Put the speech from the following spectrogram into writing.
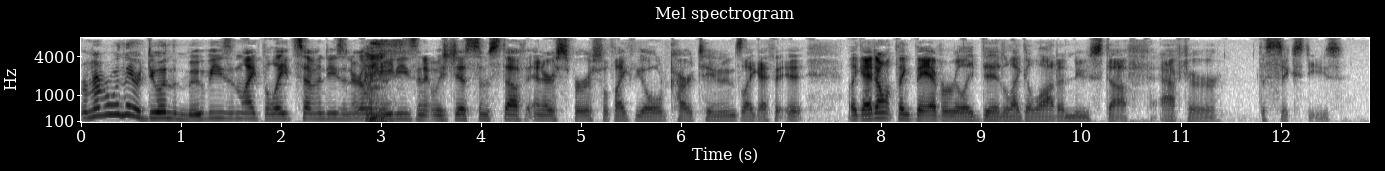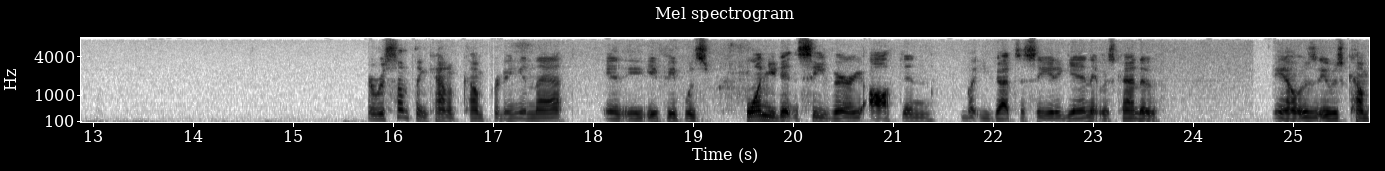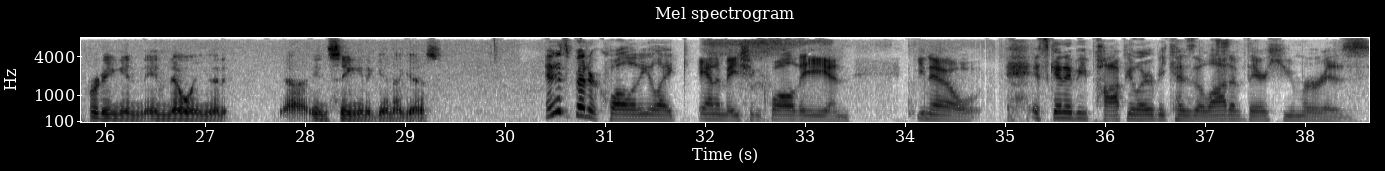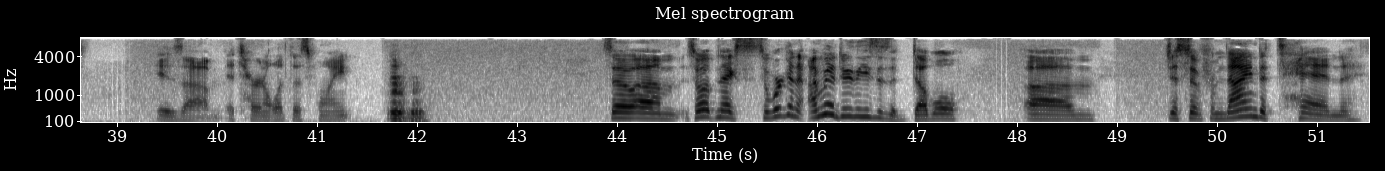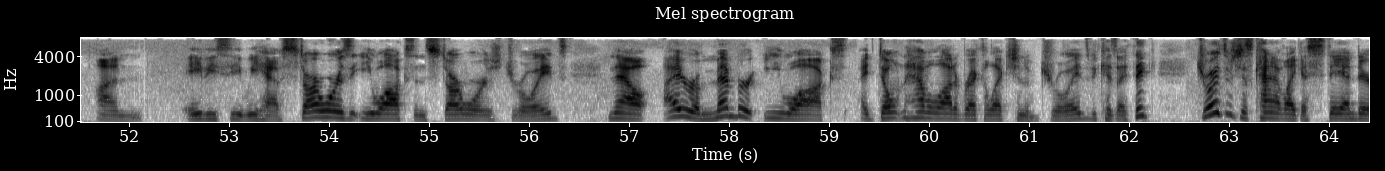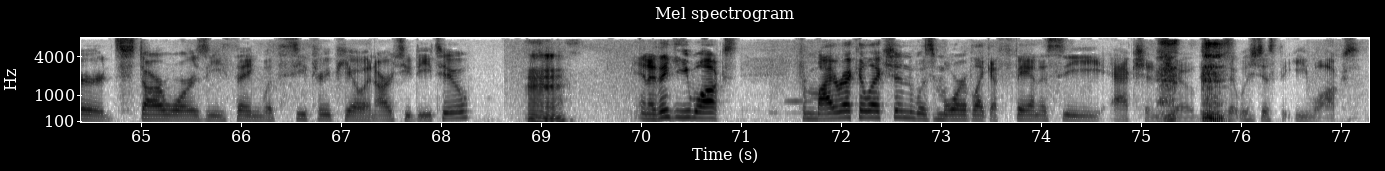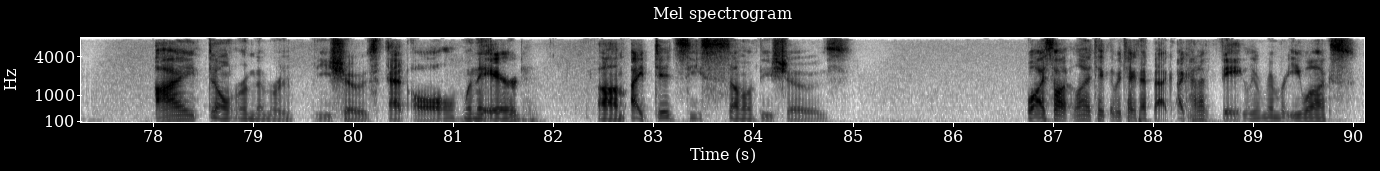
Remember when they were doing the movies in like the late 70s and early 80s, and it was just some stuff interspersed with like the old cartoons? Like I think it, like I don't think they ever really did like a lot of new stuff after the 60s. There was something kind of comforting in that. And if it was one you didn't see very often, but you got to see it again, it was kind of, you know, it was it was comforting in in knowing that, it, uh, in seeing it again, I guess. And it's better quality like animation quality and you know it's going to be popular because a lot of their humor is is um eternal at this point. Hmm so um so up next so we're gonna i'm gonna do these as a double um just so from 9 to 10 on abc we have star wars ewoks and star wars droids now i remember ewoks i don't have a lot of recollection of droids because i think droids was just kind of like a standard star warsy thing with c3po and r2d2 mm-hmm. and I think Ewoks, from my recollection, was more of like a fantasy action show because it was just the Ewoks. i don't remember these shows at all when they aired um i did see some of these shows well i saw let me take let me take that back. I kind of vaguely remember ewoks.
